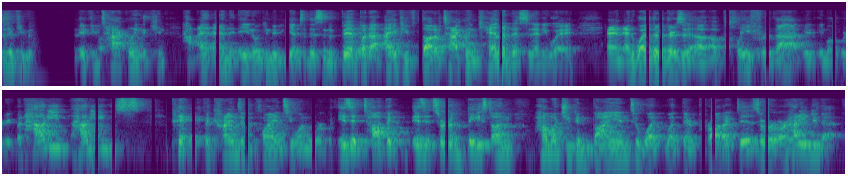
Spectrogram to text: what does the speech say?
if you if you're tackling and, you know we can maybe get to this in a bit, but I, if you've thought of tackling cannabis in any way, and and whether there's a, a play for that in, in, what we're doing, but how do you how do you pick the kinds of clients you want to work with? Is it topic? Is it sort of based on how much you can buy into what what their product is, or, or how do you do that?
